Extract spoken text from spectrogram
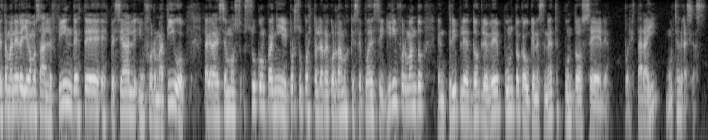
De esta manera llegamos al fin de este especial informativo. Le agradecemos su compañía y por supuesto le recordamos que se puede seguir informando en www.cauquenesnet.cl. Por estar ahí, muchas gracias.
